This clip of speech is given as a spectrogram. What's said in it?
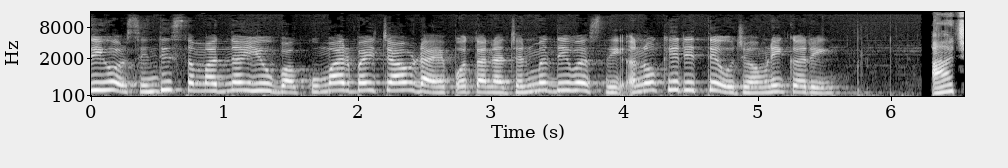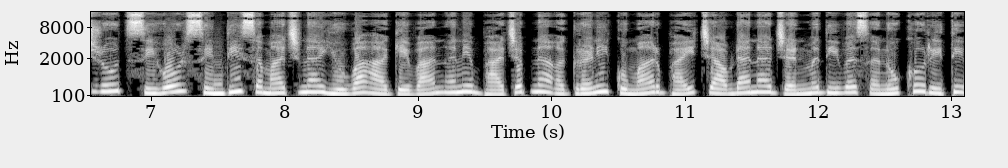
સિહોર સિંધી સમાજના યુવક કુમારભાઈ ચાવડાએ પોતાના જન્મદિવસની અનોખી રીતે ઉજવણી કરી. આજરોજ સિહોર સિંધી સમાજના યુવા આગેવાન અને ભાજપના અગ્રણી કુમારભાઈ ચાવડાના જન્મદિવસ અનોખો રીતે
